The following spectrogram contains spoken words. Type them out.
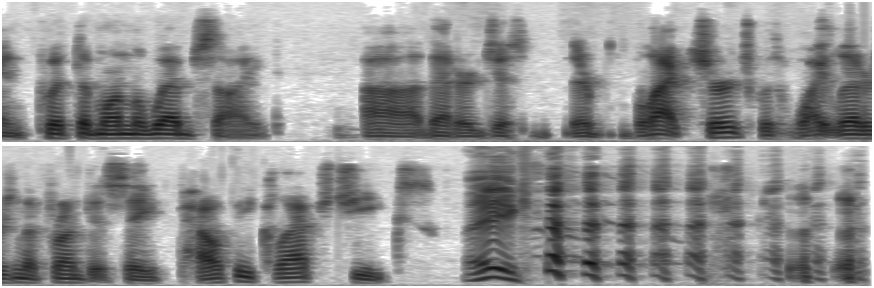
and put them on the website uh, that are just they're black shirts with white letters in the front that say "Palpy claps cheeks." There you go.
